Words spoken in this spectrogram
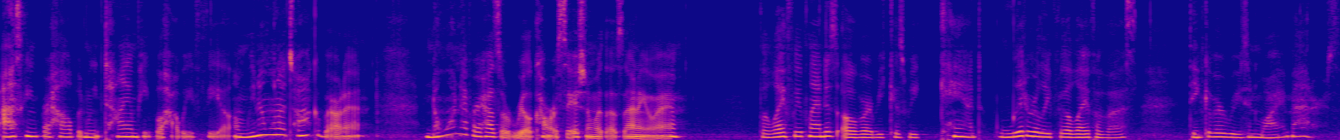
Asking for help would mean telling people how we feel, and we don't want to talk about it. No one ever has a real conversation with us anyway. The life we planned is over because we can't, literally for the life of us, think of a reason why it matters.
